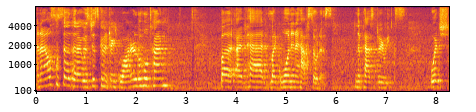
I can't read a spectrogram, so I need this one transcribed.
And I also said that I was just gonna drink water the whole time, but I've had like one and a half sodas in the past three weeks, which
